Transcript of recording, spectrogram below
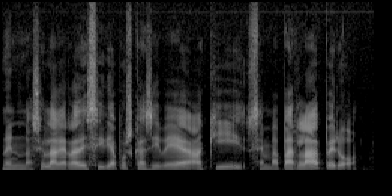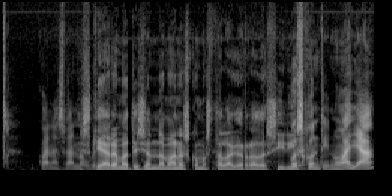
una inundació. La guerra de Síria, doncs quasi bé aquí se'n va parlar, però quan es van És obrir... que ara mateix em demanes com està la guerra de Síria. Doncs continua allà.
